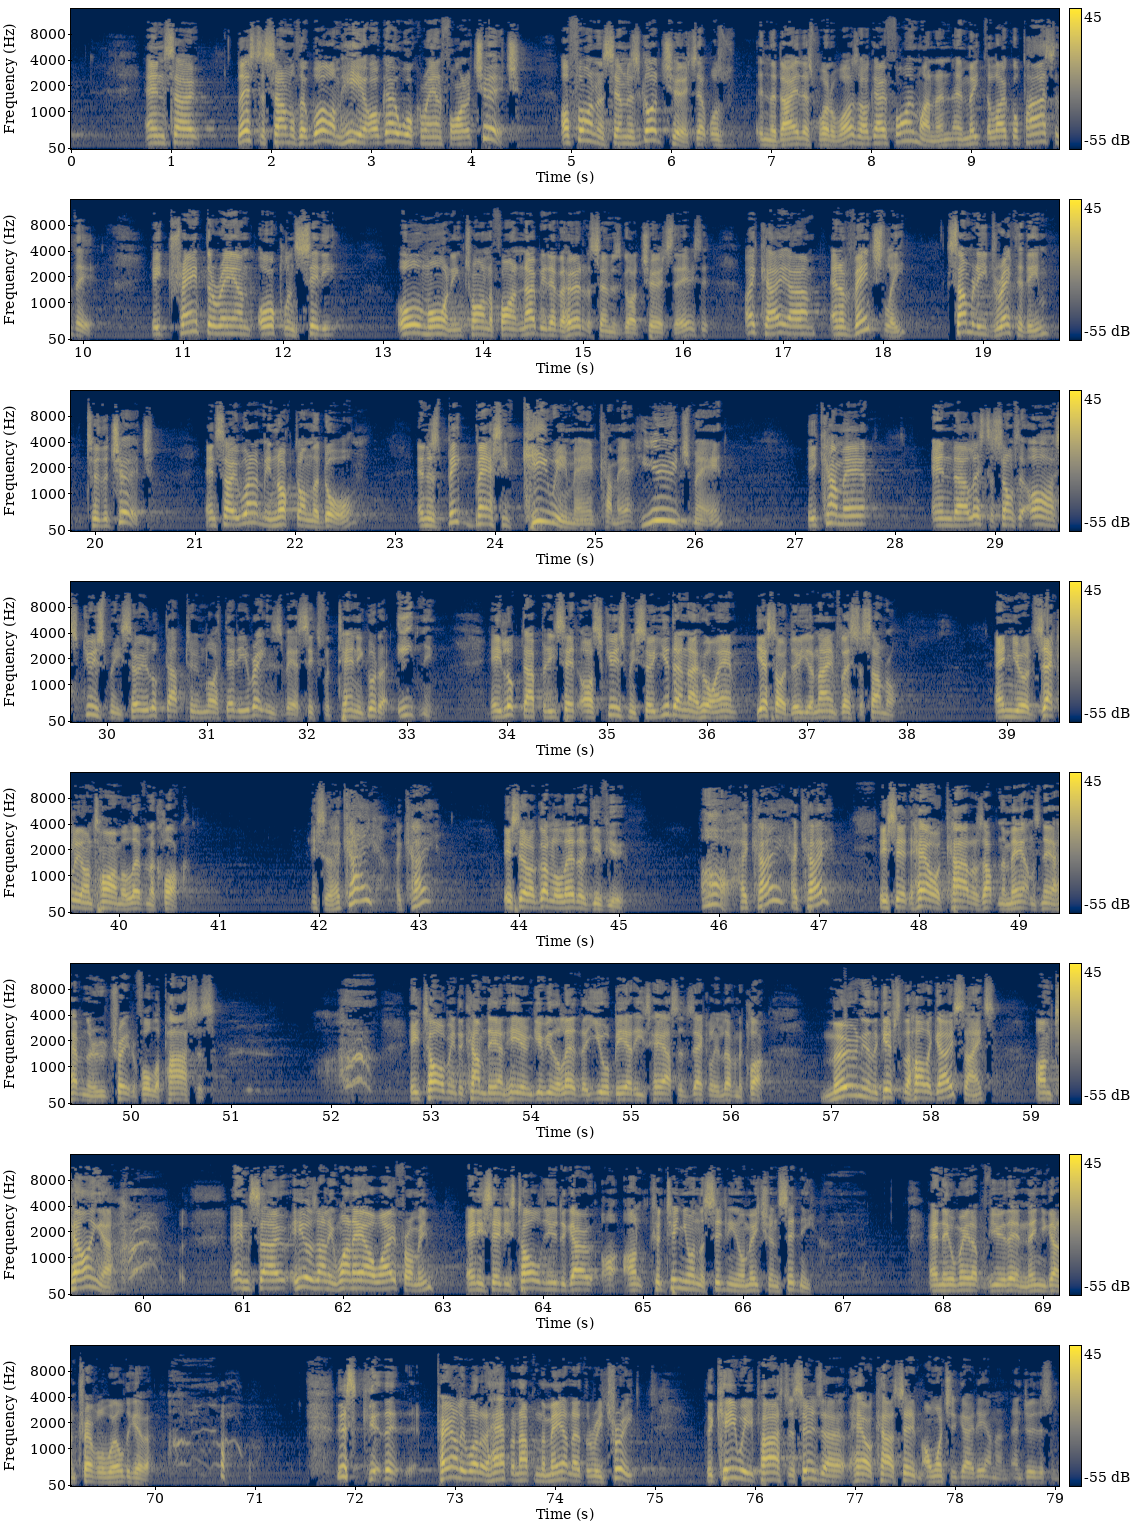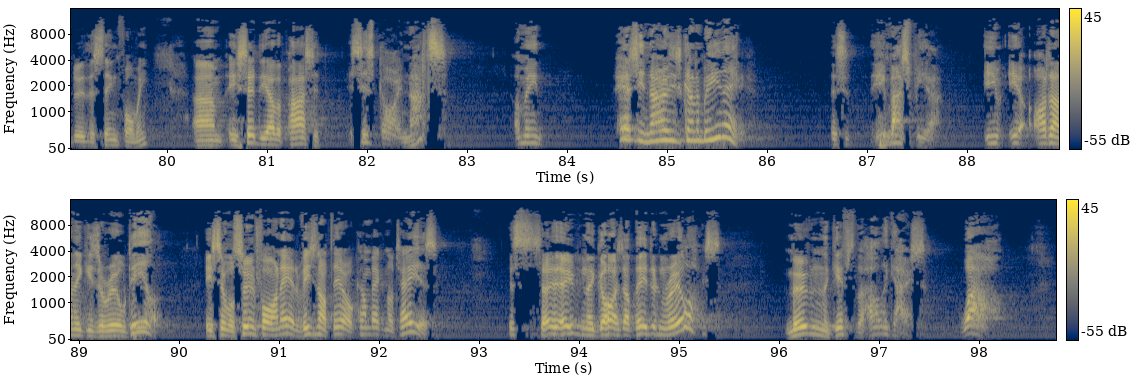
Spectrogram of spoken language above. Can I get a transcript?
And so Lester Sumrall thought, while I'm here, I'll go walk around and find a church. I'll find an Assemblies of God church. That was in the day, that's what it was. I'll go find one and, and meet the local pastor there. He tramped around Auckland City all morning trying to find, nobody had ever heard of Assemblies of God church there. He said, okay, um, and eventually somebody directed him to the church. And so he went up and knocked on the door and this big, massive Kiwi man come out, huge man. He come out, and uh, Lester Song said, "Oh, excuse me." So he looked up to him like that. He reckons about six foot ten. He could have eaten him. He looked up and he said, "Oh, excuse me, sir. You don't know who I am." Yes, I do. Your name's Lester Sumrall, and you're exactly on time, eleven o'clock. He said, "Okay, okay." He said, "I've got a letter to give you." Oh, okay, okay. He said, Howard Carter's up in the mountains now having the retreat of all the pastors. He told me to come down here and give you the letter that you'll be at his house at exactly 11 o'clock. Moving in the gifts of the Holy Ghost, saints, I'm telling you. and so he was only one hour away from him, and he said, He's told you to go on, continue on the Sydney, he'll meet you in Sydney. And he'll meet up with you then, and then you're going to travel the world together. this, apparently, what had happened up in the mountain at the retreat, the Kiwi pastor, as soon as uh, Howard Carr said, I want you to go down and, and do this and do this thing for me, um, he said to the other pastor, is this guy nuts? I mean, how does he know he's going to be there? Said, he must be a. He, he, I don't think he's a real deal. He said, We'll soon find out. If he's not there, I'll come back and I'll tell you. This, so even the guys up there didn't realise. Moving in the gifts of the Holy Ghost. Wow.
